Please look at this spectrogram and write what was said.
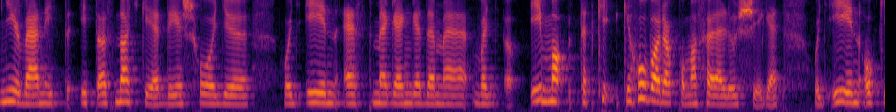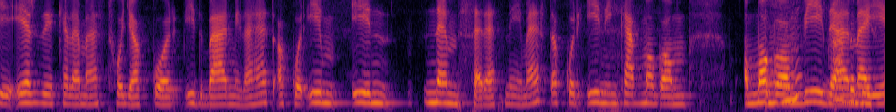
nyilván itt, itt az nagy kérdés, hogy, hogy én ezt megengedem-e, vagy én ma, tehát ki, ki, hova rakom a felelősséget, hogy én oké, okay, érzékelem ezt, hogy akkor itt bármi lehet, akkor én, én nem szeretném ezt, akkor én inkább magam a magam Mhm. uh-huh. védelme Ebbe biztos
